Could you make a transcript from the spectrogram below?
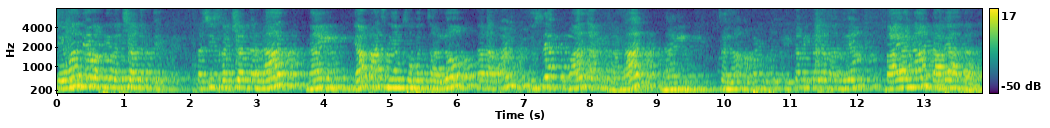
तेव्हा देव आपली रक्षा करते. तशीच रक्षा करणार नाही. या पाच नियम सोबत चाललो तर आपण दुसऱ्या मार्गाने जाणार नाही. चला आपण एकामेकाला बांधूया. बायांना डाव्या हाताला.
